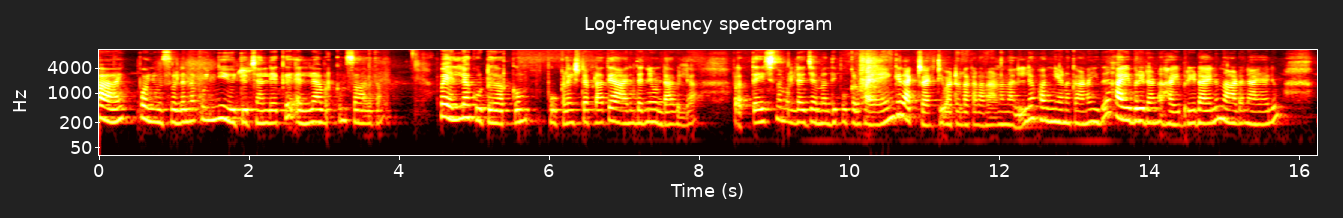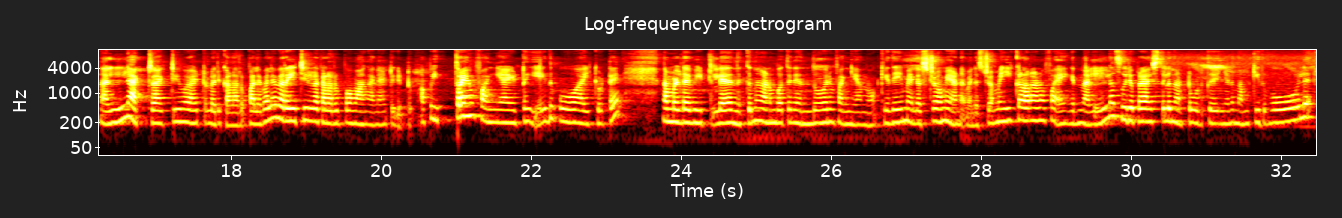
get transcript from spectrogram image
Hi പൊന്നൂസുള്ള എന്ന കുഞ്ഞ് YouTube ചാനലിലേക്ക് എല്ലാവർക്കും സ്വാഗതം. അപ്പോൾ എല്ലാ കൂട്ടുകാർക്കും പൂക്കളെ ഇഷ്ടപ്പെടാത്ത ആരും തന്നെ ഉണ്ടാവില്ല. പ്രത്യേകിച്ച് നമ്മളുടെ ജമന്തി പൂക്കൾ ഭയങ്കര അട്രാക്റ്റീവായിട്ടുള്ള കളറാണ്. നല്ല ഭംഗിയാണ് കാണാൻ. ഇത് ഹൈബ്രിഡാണ് ഹൈബ്രിഡ് ആയാലും നാടനായാലും നല്ല അട്രാക്റ്റീവായിട്ടുള്ളൊരു കളർ. പല പല വെറൈറ്റിയുള്ള കളർ ഇപ്പോൾ വാങ്ങാനായിട്ട് കിട്ടും. അപ്പോൾ ഇത്രയും ഭംഗിയായിട്ട് ഏത് പൂവായിക്കോട്ടെ നമ്മളുടെ വീട്ടിൽ നിൽക്കുന്ന കാണുമ്പോൾ തന്നെ എന്തോരം ഭംഗിയാണ് നോക്കിയത് ഈ മെലസ്ട്രോമയാണ്. മെലസ്ട്രോമ ഈ കളറാണ് ഭയങ്കര നല്ല സൂര്യപ്രകാശത്തിൽ നട്ടു കൊടുത്തു കഴിഞ്ഞാൽ നമുക്കിതുപോലെ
